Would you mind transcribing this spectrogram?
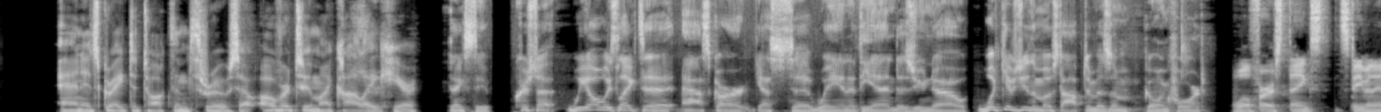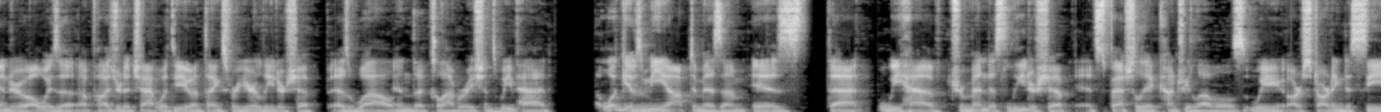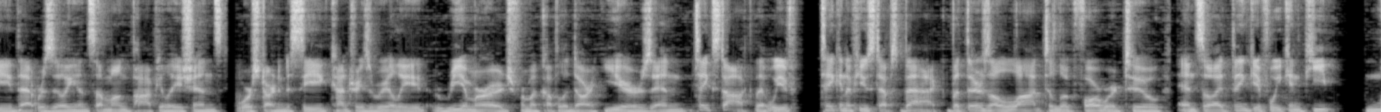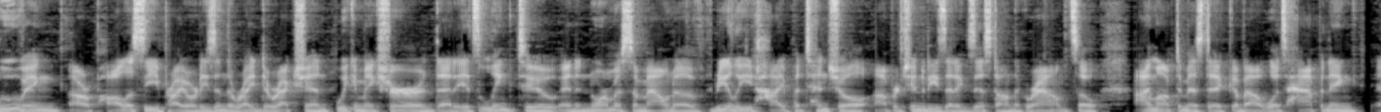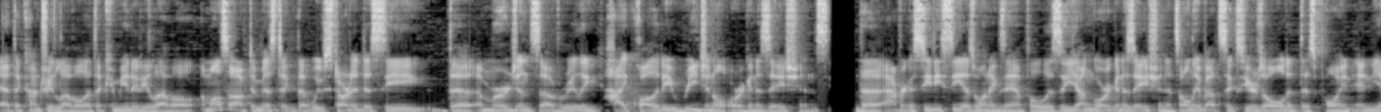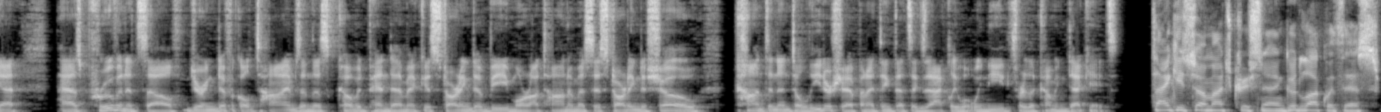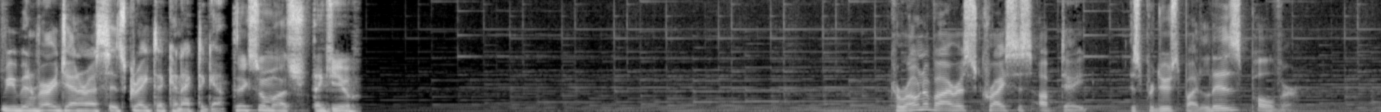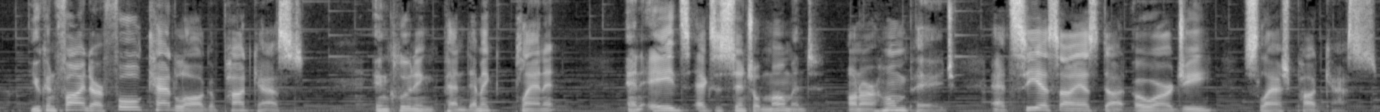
and it's great to talk them through. So over to my colleague here. Thanks, Steve. Krishna, we always like to ask our guests to weigh in at the end. As you know, what gives you the most optimism going forward? Well, first, thanks, Stephen Andrew. Always a, a, pleasure to chat with you, and thanks for your leadership as well and the collaborations we've had. What gives me optimism is that we have tremendous leadership, especially at country levels. We are starting to see that resilience among populations. We're starting to see countries really reemerge from a couple of dark years and take stock that we've taken a few steps back, but there's a lot to look forward to. And so I think if we can keep moving our policy priorities in the right direction, we can make sure that it's linked to an enormous amount of really high potential opportunities that exist on the ground. So I'm optimistic about what's happening at the country level, at the community level. I'm also optimistic that we've started to see the emergence of really high quality regional organizations. The Africa CDC, as one example, is a young organization. It's only about six years old at this point, and yet has proven itself during difficult times and this COVID pandemic is starting to be more autonomous, is starting to show continental leadership. And I think that's exactly what we need for the coming decades. Thank you so much, Krishna, and good luck with this. We've been very generous. It's great to connect again. Thanks so much. Thank you. Coronavirus Crisis Update is produced by Liz Pulver. You can find our full catalog of podcasts, including Pandemic Planet and AIDS Existential Moment, on our homepage at csis.org slash podcasts.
